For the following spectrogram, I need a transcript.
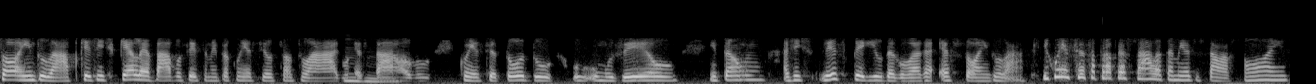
só indo lá, porque a gente quer levar vocês também para conhecer o santuário, uhum. o restauro, conhecer todo o, o museu. Então, a gente, nesse período agora, é só indo lá. E conhecer essa própria sala também, as instalações.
